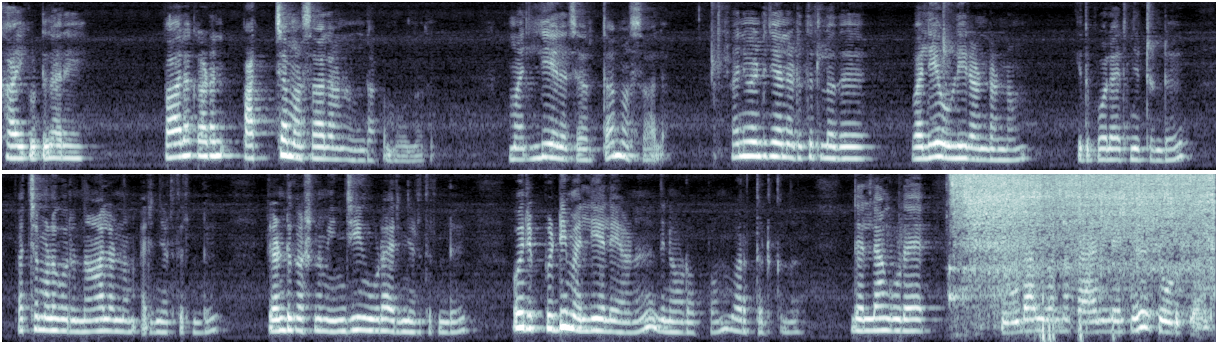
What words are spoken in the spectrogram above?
ഹായ് കൂട്ടുകാരെ. പാലക്കാടൻ പച്ച മസാല ആണ് ഉണ്ടാക്കാൻ പോകുന്നത്. മല്ലിയില ചേർത്ത മസാല. അതിനുവേണ്ടി ഞാൻ എടുത്തിട്ടുള്ളത് വലിയ ഉള്ളി രണ്ടെണ്ണം ഇതുപോലെ അരിഞ്ഞിട്ടുണ്ട്. പച്ചമുളക് ഒരു നാലെണ്ണം അരിഞ്ഞെടുത്തിട്ടുണ്ട്. രണ്ട് കഷ്ണം ഇഞ്ചിയും കൂടെ അരിഞ്ഞെടുത്തിട്ടുണ്ട്. ഒരു പിടി മല്ലിയിലയാണ് ഇതിനോടൊപ്പം വറുത്തെടുക്കുന്നത്. ഇതെല്ലാം കൂടെ ചൂടായി വന്ന പാനിലേക്ക് ഇട്ട് കൊടുക്കുകയാണ്.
